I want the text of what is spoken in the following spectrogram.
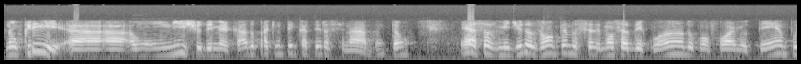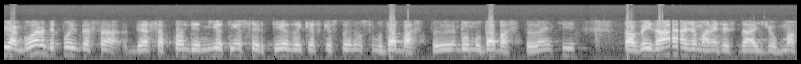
não crie uh, um nicho de mercado para quem tem carteira assinada. Então, essas medidas vão, tendo, vão se adequando conforme o tempo e agora, depois dessa, dessa pandemia, eu tenho certeza que as questões vão se mudar bastante, vão mudar bastante. Talvez haja uma necessidade de alguma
